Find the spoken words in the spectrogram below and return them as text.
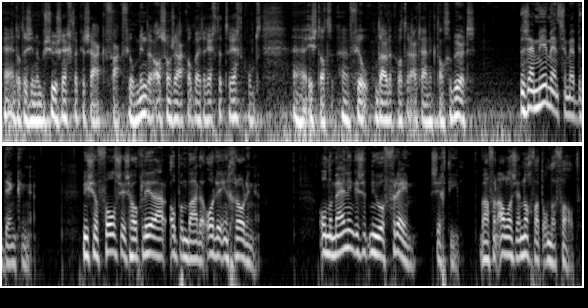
En dat is in een bestuursrechtelijke zaak vaak veel minder. Als zo'n zaak al bij de rechter terechtkomt, uh, is dat veel onduidelijk wat er uiteindelijk dan gebeurt. Er zijn meer mensen met bedenkingen. Michel Vols is hoogleraar openbare orde in Groningen. Ondermijning is het nieuwe frame, zegt hij, waarvan alles en nog wat onder valt.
